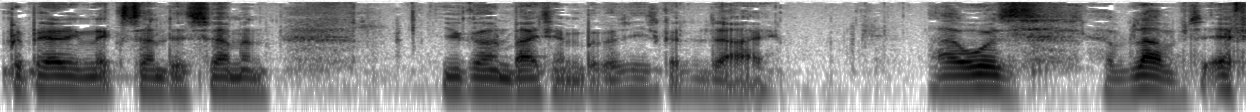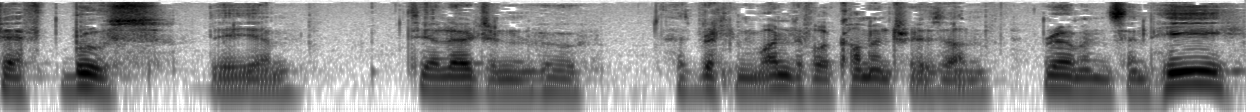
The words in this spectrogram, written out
preparing next Sunday's sermon. You go and bite him because he's got to die. I always have loved F. F. Bruce, the um, theologian who has written wonderful commentaries on Romans, and he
